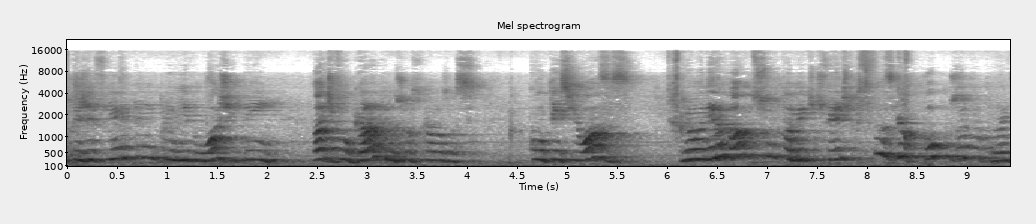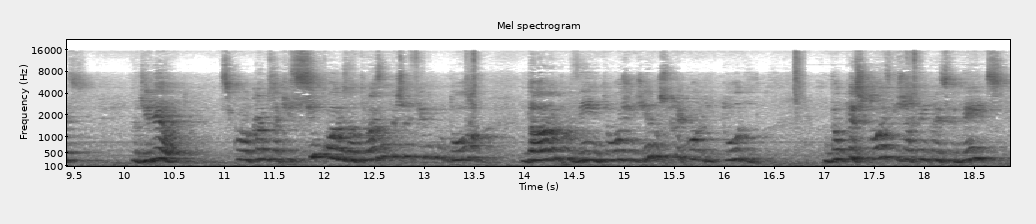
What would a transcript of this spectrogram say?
A PGFN tem imprimido hoje, tem advogado nas suas causas contenciosas de uma maneira absolutamente diferente do que se fazia há poucos anos atrás. Eu diria, se colocarmos aqui cinco anos atrás, a PGFN mudou da água para o vinho. Então, hoje em dia, não se recorre de tudo. Então, questões que já têm precedentes,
